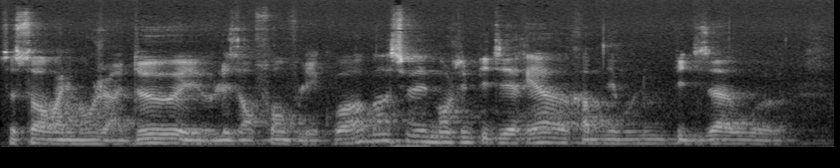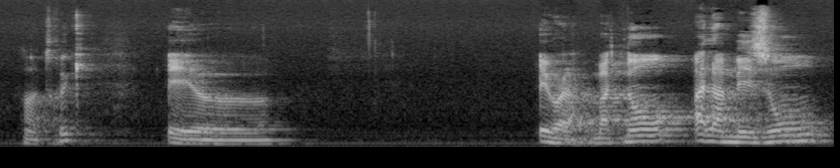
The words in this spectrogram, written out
ce soir on va aller manger à deux et euh, les enfants voulaient quoi? Ben si on allait manger une pizzeria, ramenez-moi une pizza ou un truc. Et et voilà. Maintenant, à la maison,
